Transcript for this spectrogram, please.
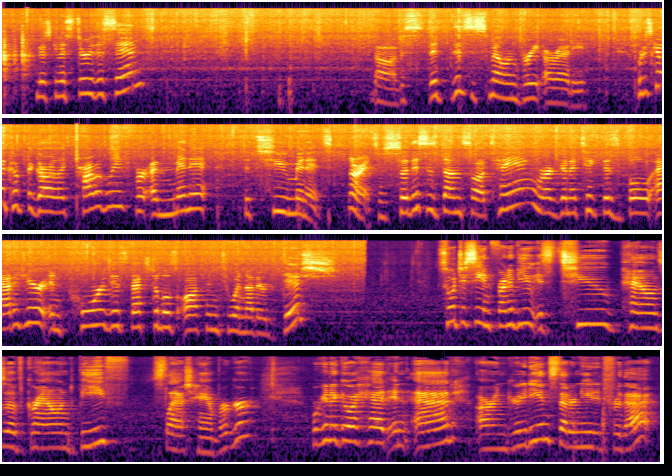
I'm just to stir this in. Oh, this, this is smelling great already. We're just to cook the garlic probably for a minute to two minutes. All right, so, so this is done sauteing. We're to take this bowl out of here and pour these vegetables off into another dish. So what you see in front of you is two pounds of ground beef, slash hamburger. We're going to go ahead and add our ingredients that are needed for that.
